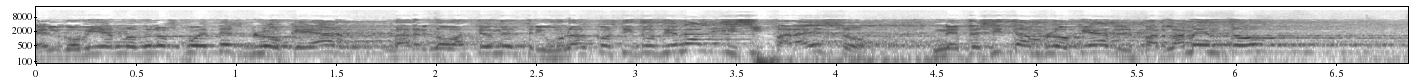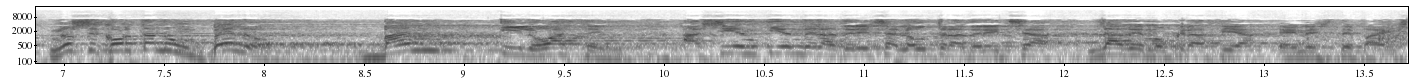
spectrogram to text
El gobierno de los jueces, bloquear la renovación del Tribunal Constitucional y si para eso necesitan bloquear el Parlamento, no se cortan un pelo. Van y lo hacen. Así entiende la derecha y la ultraderecha la democracia en este país.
